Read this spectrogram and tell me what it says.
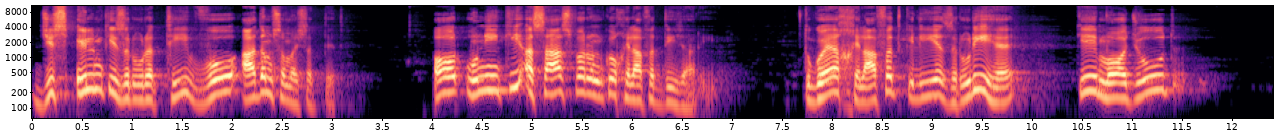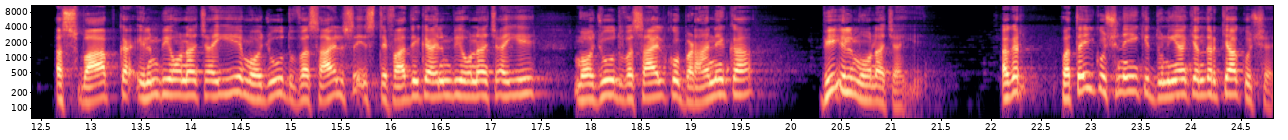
جس علم کی ضرورت تھی وہ آدم سمجھ سکتے تھے اور انہی کی اساس پر ان کو خلافت دی جا رہی۔ ہے تو گویا خلافت کے لیے ضروری ہے کہ موجود اسباب کا علم بھی ہونا چاہیے، موجود وسائل سے استفادے کا علم بھی ہونا چاہیے، موجود وسائل کو بڑھانے کا بھی علم ہونا چاہیے۔ اگر پتہ ہی کچھ نہیں کہ دنیا کے اندر کیا کچھ ہے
